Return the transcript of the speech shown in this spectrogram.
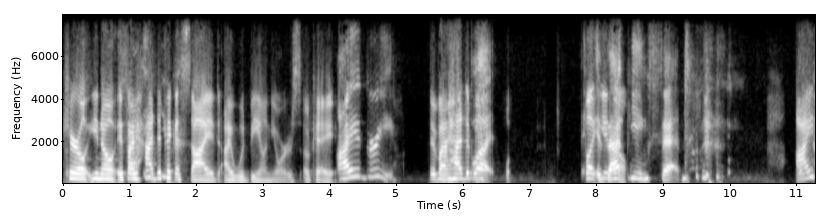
Carole, you know, if I had if to you- pick a side, I would be on yours. Okay. I agree. If I had to But but you that know, being said? I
